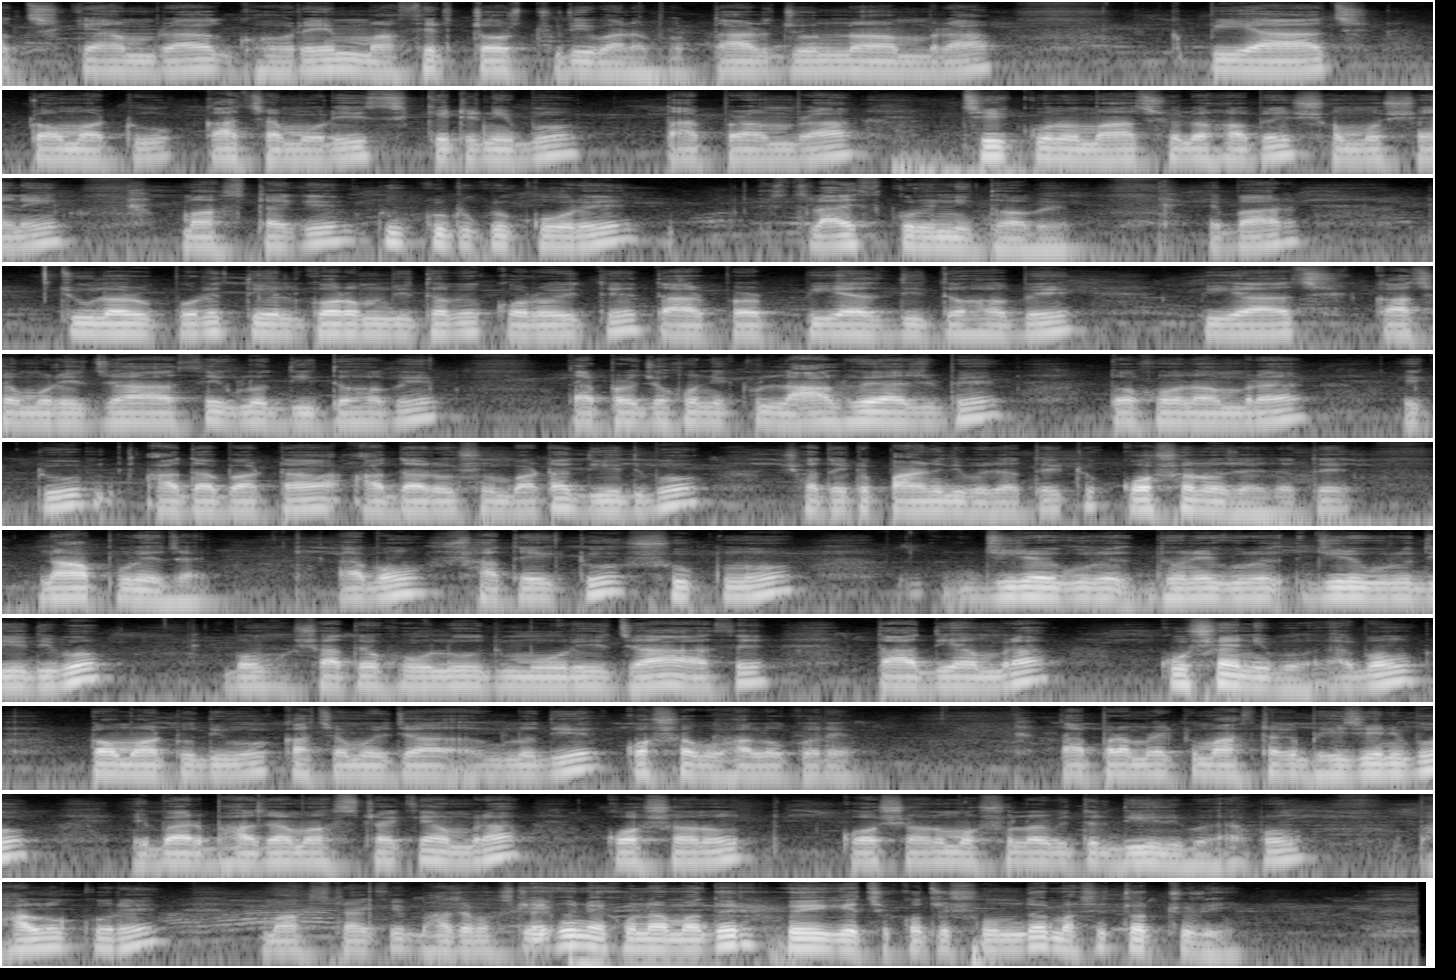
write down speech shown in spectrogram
আজকে আমরা ঘরে মাছের চচ্চড়ি বানাবো। তার জন্য আমরা পেঁয়াজ, টমেটো, কাঁচামরিচ কেটে নিব। তারপর আমরা যে কোনো মাছ হলে হবে, সমস্যা নেই। মাছটাকে টুকরো টুকরো করে স্লাইস করে নিতে হবে। এবার চুলার উপরে তেল গরম দিতে হবে কড়াইতে। তারপর পেঁয়াজ দিতে হবে। পেঁয়াজ, কাঁচামরিচ যা আছে এগুলো দিতে হবে। তারপর যখন একটু লাল হয়ে আসবে, তখন আমরা একটু আদা বাটা, আদা, রসুন বাটা দিয়ে দিব, সাথে একটু পানি দিব যাতে একটু কষানো যায়, যাতে না পুড়ে যায়। এবং সাথে একটু শুকনো জিরে গুঁড়ো, ধনে গুঁড়ো, জিরে গুঁড়ো দিয়ে দিব এবং সাথে হলুদ, মরিচ যা আছে তা দিয়ে আমরা কষায় নিব এবং টমেটো দিব, কাঁচামরিচ যাগুলো দিয়ে কষাবো ভালো করে। তারপর আমরা একটু মাছটাকে ভেজে নিব। এবার ভাজা মাছটাকে আমরা কষানো কষানো মশলার ভিতর দিয়ে দিব এবং ভালো করে মাছটাকে ভাজা মাছটা। এখন এখন আমাদের হয়ে গেছে কত সুন্দর মাছের চচ্চড়ি।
